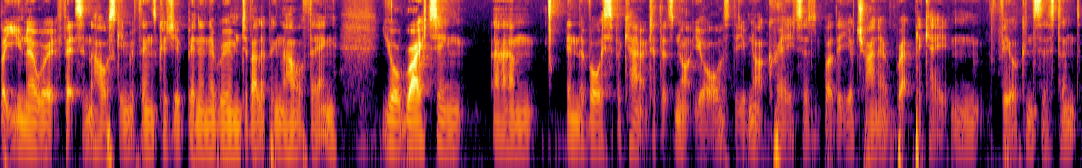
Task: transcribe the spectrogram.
but you know where it fits in the whole scheme of things because you've been in the room developing the whole thing. You're writing um, in the voice of a character that's not yours, that you've not created, but that you're trying to replicate and feel consistent.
